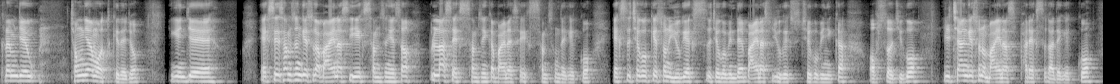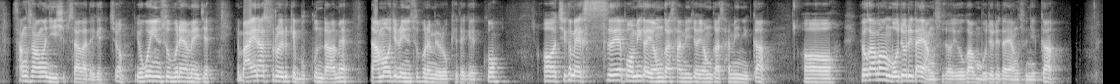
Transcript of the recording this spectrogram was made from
그럼 이제 정리하면 어떻게 되죠? 이게 이제 x의 삼승 계수가 마이너스 2x 삼승해서 플러스 x 3승이니까 마이너스 x 3승 되겠고 x 제곱 개수는 6x 제곱인데 마이너스 6x 제곱이니까 없어지고 일체한 개수는 마이너스 8x가 되겠고 상수항은 24가 되겠죠. 요거 인수분해하면 이제 마이너스로 이렇게 묶은 다음에 나머지를 인수분해하면 이렇게 되겠고 어, 지금 x의 범위가 0과 3이죠. 0과 3이니까 어, 요 값은 모조리 다 양수죠. 요 값은 모조리 다 양수니까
